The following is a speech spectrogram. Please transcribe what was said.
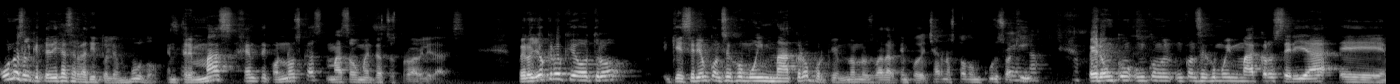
uno es el que te dije hace ratito, el embudo. Entre más gente conozcas, más aumentas tus probabilidades. Pero yo creo que otro, que sería un consejo muy macro, porque no nos va a dar tiempo de echarnos todo un curso aquí, pero un, consejo muy macro sería eh,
